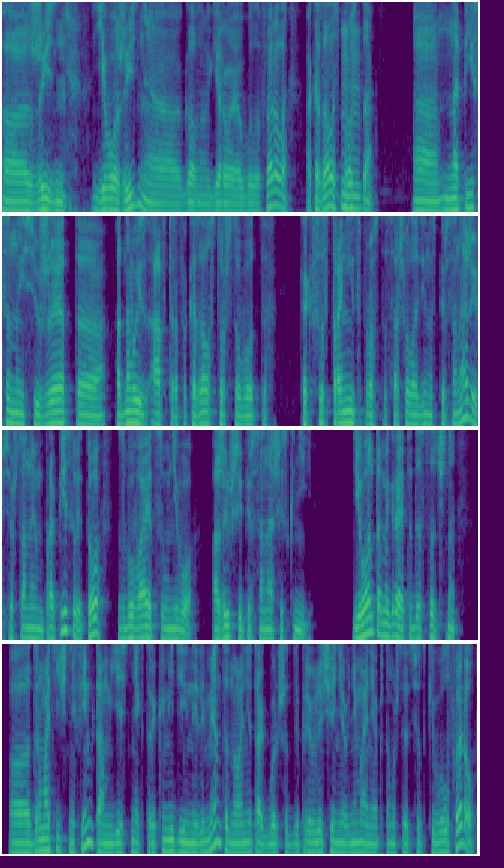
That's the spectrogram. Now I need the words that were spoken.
э, жизнь, его жизнь, э, главного героя Уилла Феррелла, оказалась mm-hmm. просто э, написанный сюжет э, одного из авторов. Оказалось то, что вот как со страниц просто сошел один из персонажей, и все, что она ему прописывает, то сбывается у него, оживший персонаж из книги. И он там играет, это достаточно э, драматичный фильм, там есть некоторые комедийные элементы, но они так больше для привлечения внимания, потому что это все-таки Уилл Феррелл.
